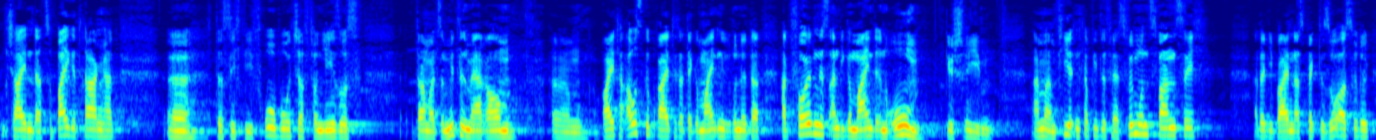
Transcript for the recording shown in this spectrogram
entscheidend dazu beigetragen hat, äh, dass sich die frohe Botschaft von Jesus damals im Mittelmeerraum ähm, weiter ausgebreitet hat, der Gemeinden gegründet hat, hat Folgendes an die Gemeinde in Rom geschrieben. Einmal im vierten Kapitel, Vers 25, hat er die beiden Aspekte so ausgedrückt,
